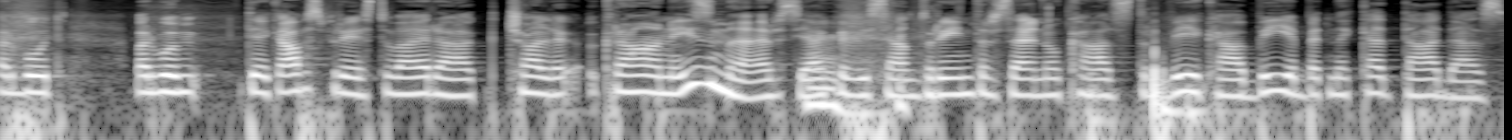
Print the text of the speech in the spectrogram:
Varbūt, varbūt tiek apspriesta vairāk čaļa krāna izmērs, ja ka visām tur interesē, nu, kāds tur bija, kā bija, bet nekad tādās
